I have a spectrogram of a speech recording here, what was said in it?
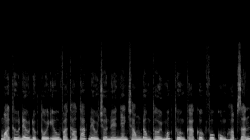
Mọi thứ đều được tối ưu và thao tác đều trở nên nhanh chóng đồng thời mức thưởng cá cược vô cùng hấp dẫn.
